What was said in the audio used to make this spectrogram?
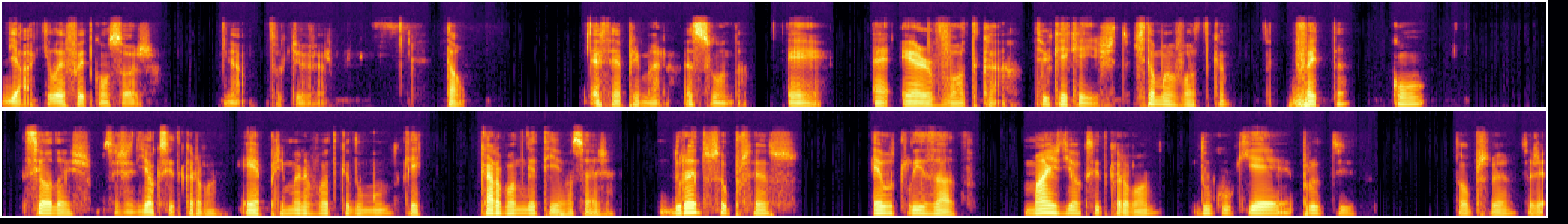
Yeah, aquilo é feito com soja. Yeah, estou aqui a ver. Então, esta é a primeira. A segunda é a Air Vodka. E o que é que é isto? Isto é uma vodka feita com CO2, ou seja, dióxido de carbono. É a primeira vodka do mundo que é carbono negativo, ou seja, durante o seu processo é utilizado mais dióxido de carbono do que o que é produzido. Estão a perceber? Ou seja,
